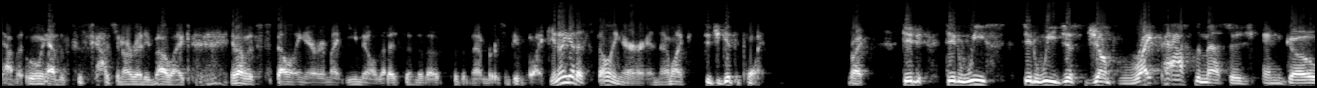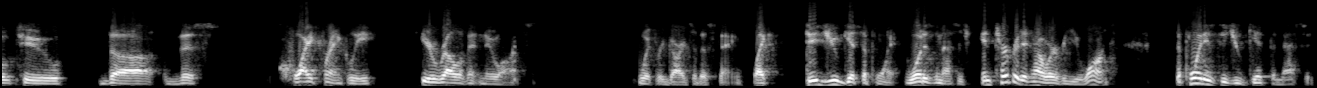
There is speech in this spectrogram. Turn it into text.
have it when we have this discussion already about like if I have a spelling error in my email that I send to the to the members, and people are like, you know, you got a spelling error, and I'm like, did you get the point? Right? Did did we did we just jump right past the message and go to the this quite frankly irrelevant nuance with regard to this thing? Like, did you get the point? What is the message? Interpret it however you want. The point is, did you get the message?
